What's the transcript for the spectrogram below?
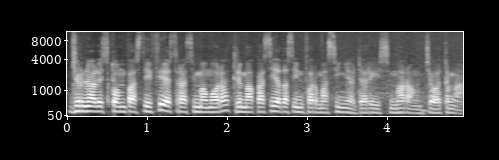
Jurnalis Kompas TV Esra Simamora, terima kasih atas informasinya dari Semarang, Jawa Tengah.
